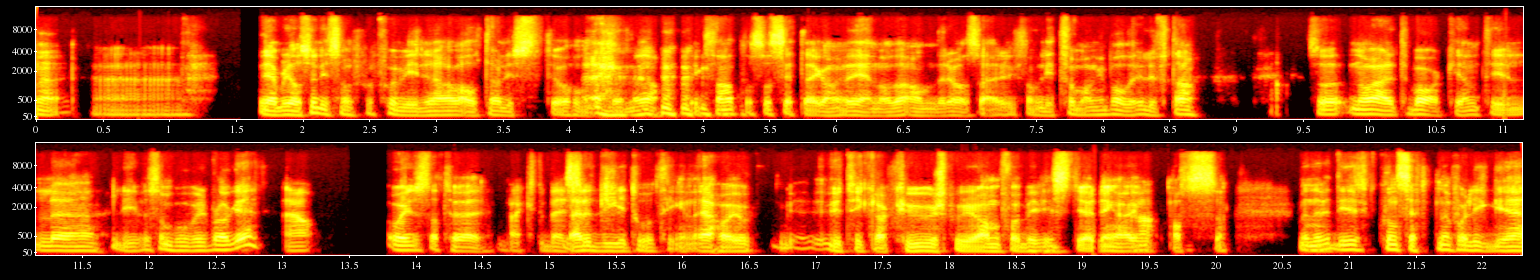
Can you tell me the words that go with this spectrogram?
Eh, Jeg blir også litt sånn forvirra av alt jeg har lyst til å holde på med. Da, ikke sant? Og så setter jeg i gang det ene og det andre, og så er det liksom litt for mange baller i lufta. Så nå er jeg tilbake igjen til uh, livet som bobilblogger ja, og illustratør. back to basic. Det er de to tingene. Jeg har jo utvikla kursprogram for bevisstgjøring, jeg har gjort masse. Men de konseptene får ligge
